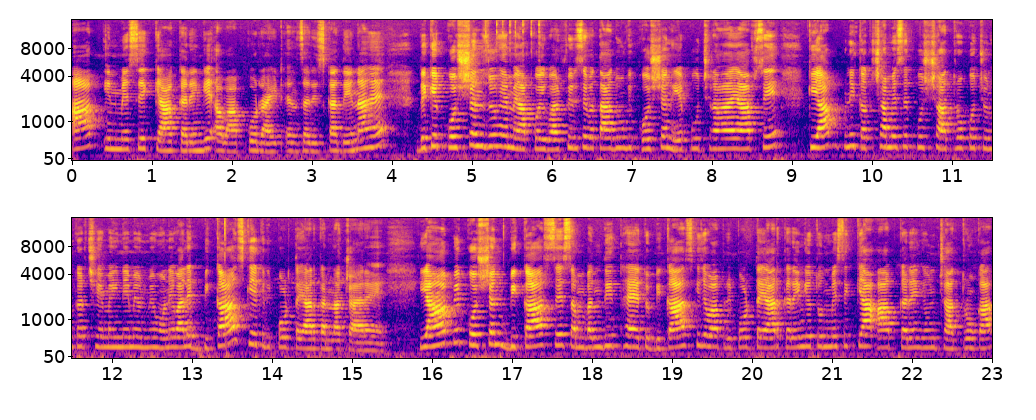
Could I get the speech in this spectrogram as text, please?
आप इनमें से क्या करेंगे? अब आपको राइट आंसर इसका देना है। देखिए क्वेश्चन जो है, मैं आपको एक बार फिर से बता दूँ कि क्वेश्चन ये पूछ रहा है आपसे कि आप अपनी कक्षा में से कुछ छात्रों को चुनकर छह महीने में उनमें होने वाले विकास की एक रिपोर्ट तैयार करना चाह रहे हैं। यहाँ पे क्वेश्चन विकास से संबंधित है तो विकास की जब आप रिपोर्ट तैयार करेंगे तो उनमें से क्या आप करेंगे उन छात्रों का?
